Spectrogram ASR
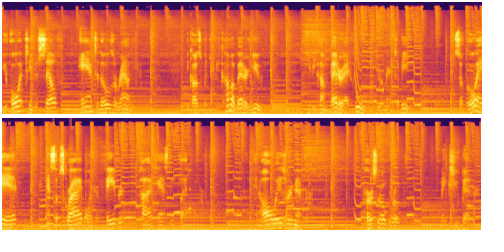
You owe it to yourself and to those around you. Because when you become a better you, you become better at who you're meant to be. So go ahead and subscribe on your favorite podcasting platform. And always remember personal growth makes you better.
